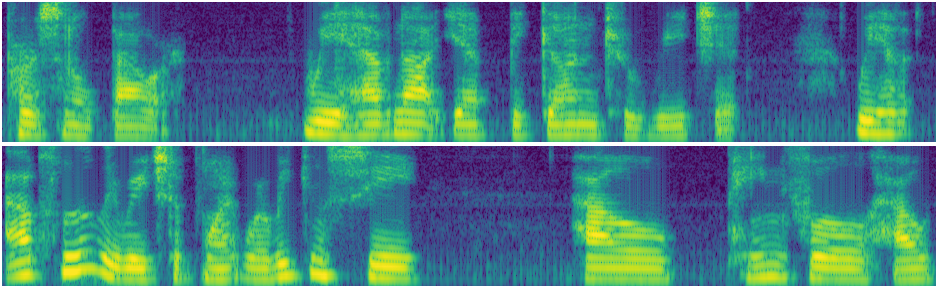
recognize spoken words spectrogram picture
personal power. We have not yet begun to reach it. We have absolutely reached a point where we can see how painful, how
